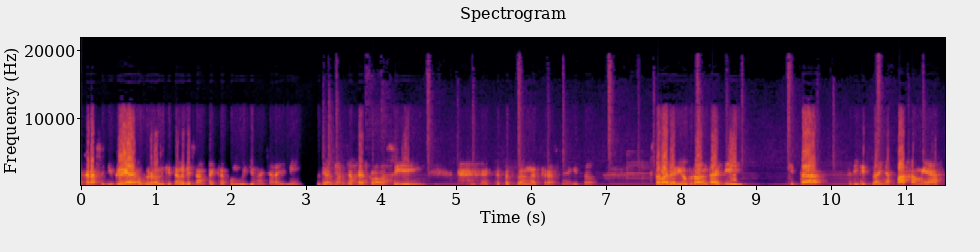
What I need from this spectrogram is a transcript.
kerasa juga ya obrolan kita udah sampai ke penghujung acara ini, udah Bener masuk ke closing, cepet banget kerasnya gitu. Setelah dari obrolan tadi, kita sedikit banyak paham ya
